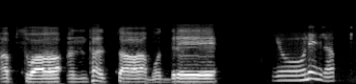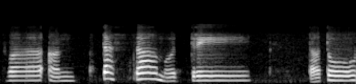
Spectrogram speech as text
अप्स्वा अन्धः सामुद्रे योनिरप्स्व अन्तः समुद्रे ततो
